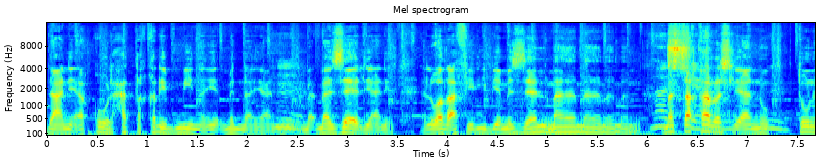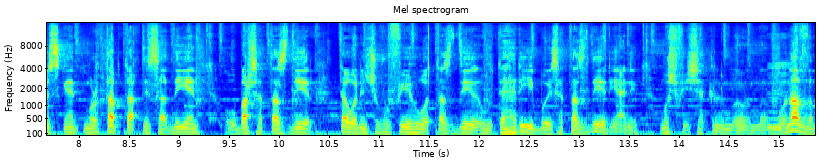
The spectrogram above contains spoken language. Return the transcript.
دعني أقول حتى قريب منا يعني مم. ما زال يعني الوضع في ليبيا ما زال ما ما ما, ما, ما استقرش يعني. لأنه مم. تونس كانت مرتبطة اقتصاديا وبرشا تصدير تو اللي نشوفوا فيه هو التصدير هو تهريب وليس تصدير يعني مش في شكل منظم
